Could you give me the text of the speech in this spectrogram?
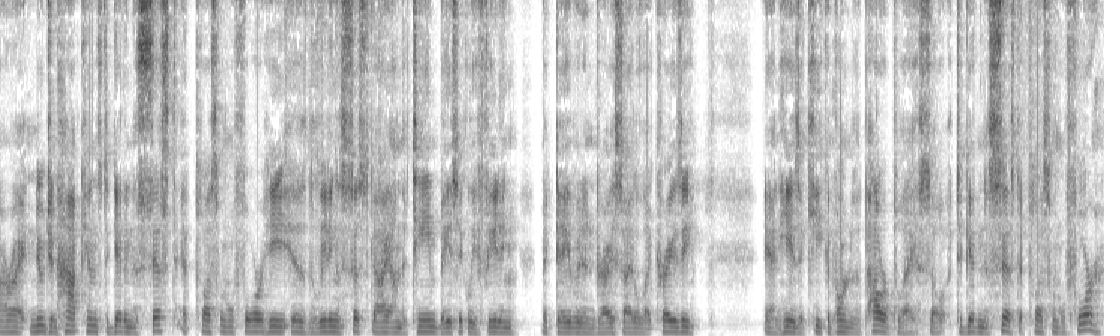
All right, Nugent Hopkins to get an assist at plus 104. He is the leading assist guy on the team, basically feeding McDavid and Draisaitl like crazy. And he is a key component of the power play. So to get an assist at plus 104.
